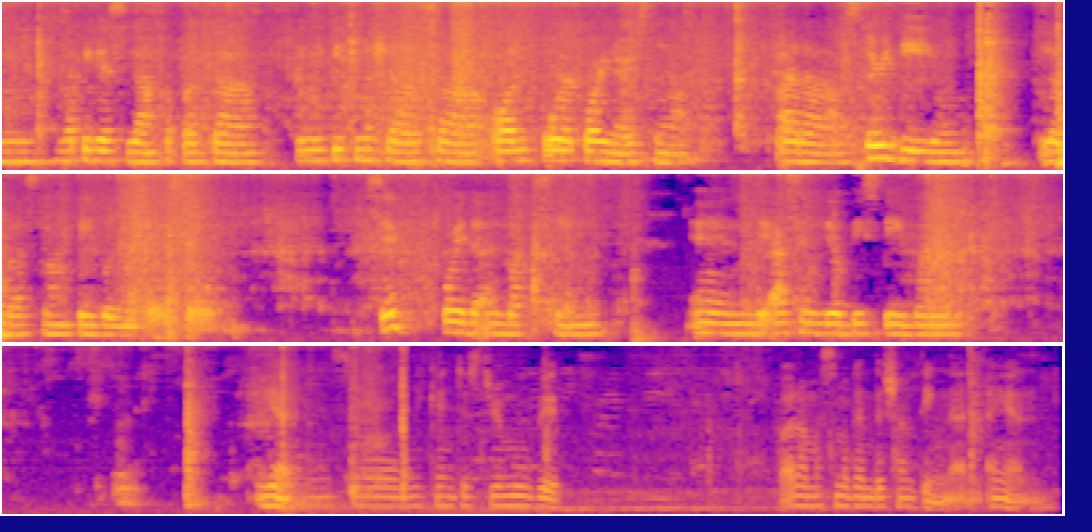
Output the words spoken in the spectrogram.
matigas lang kapag uh, pinipit mo siya sa all four corners niya para sturdy yung labas ng table na to. So, it for the unboxing and the assembly of this table. Ayan. So, we can just remove it para mas maganda siyang tingnan. Ayan.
